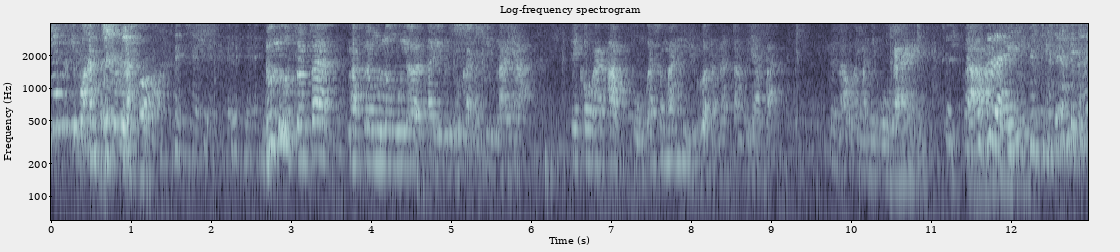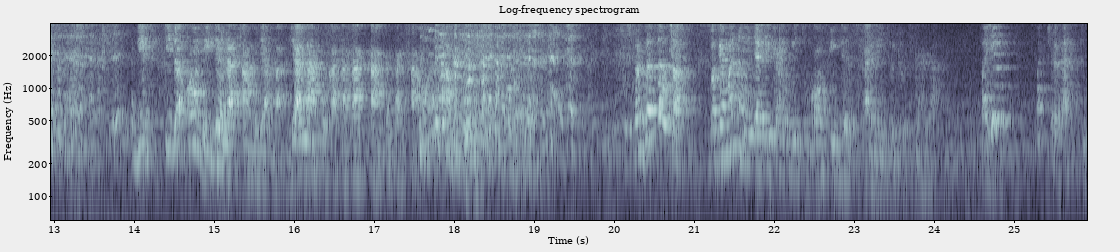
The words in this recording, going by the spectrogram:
Yang pergi buat hantu tu kenapa? Dulu tuan-tuan, masa mula-mula saya duduk kat Nasi Melayak, saya ke orang kampung, rasa mana juga nak datang pejabat. Kalau orang mana orang sekitar. Dia tidak confident datang pejabat. Jalan pun kakak-kakak, kakak-kakak. Orang kampung. Tuan-tuan tahu tak bagaimana menjadikan begitu confident sekali duduk sekarang? Saya baca satu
